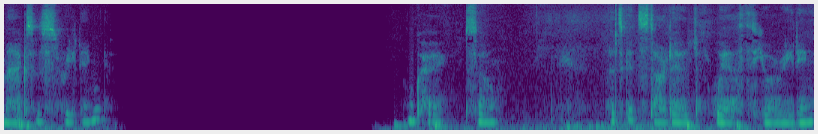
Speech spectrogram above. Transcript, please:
Max's reading. Okay, so let's get started with your reading,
